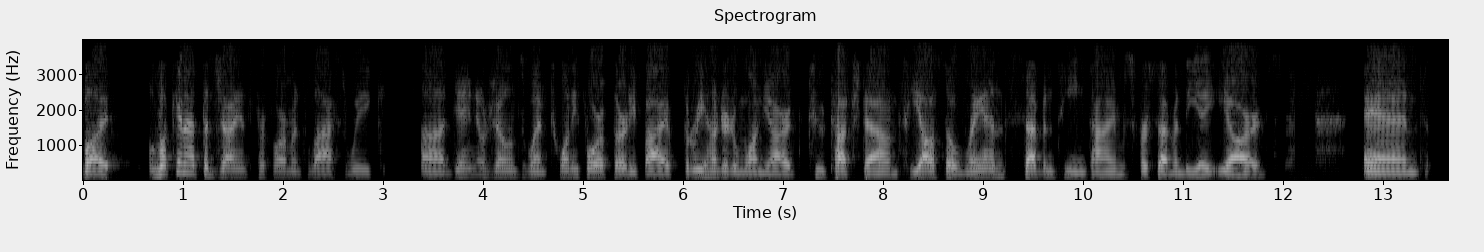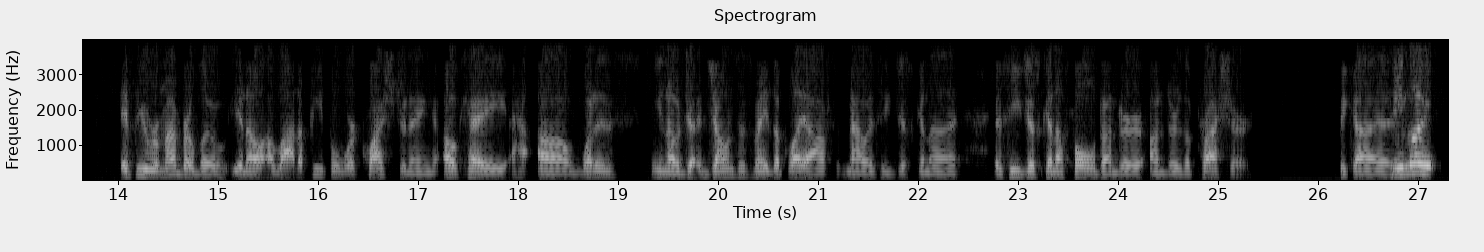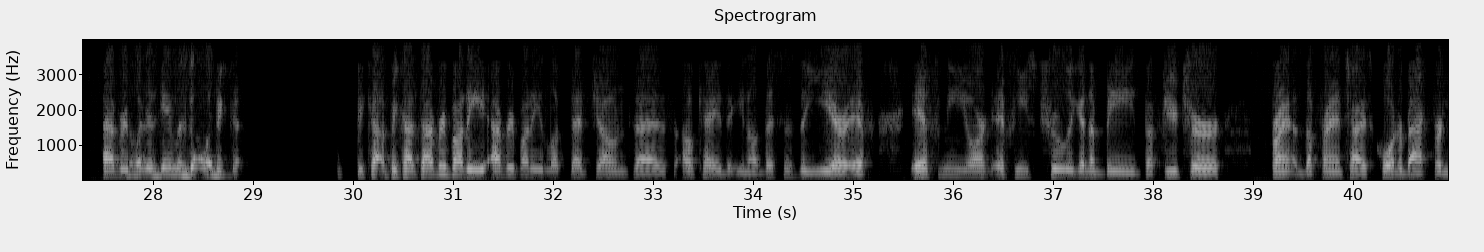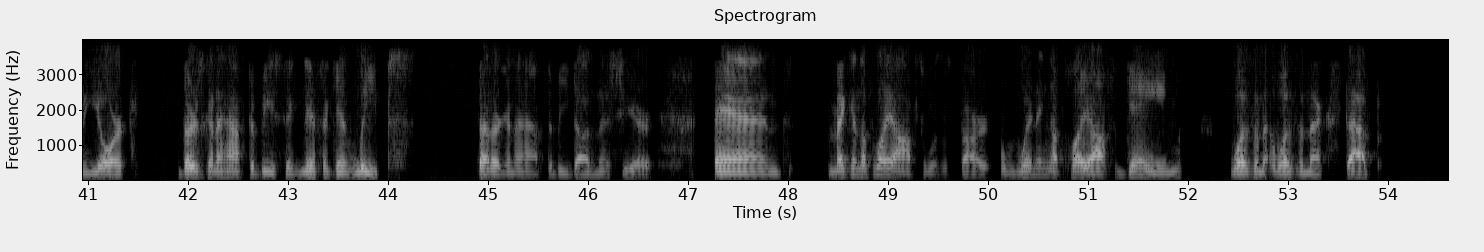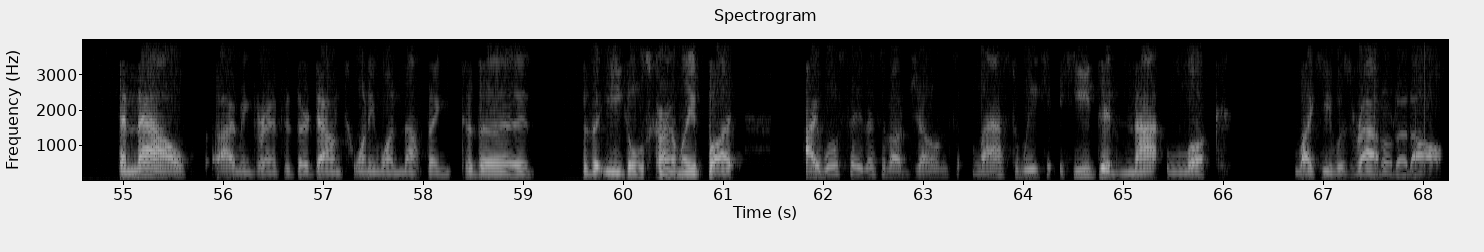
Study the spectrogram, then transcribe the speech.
But looking at the Giants' performance last week, uh, Daniel Jones went 24 of 35, 301 yards, two touchdowns. He also ran 17 times for 78 yards. And if you remember, Lou, you know, a lot of people were questioning, okay, uh, what is, you know, J- Jones has made the playoffs. Now, is he just gonna, is he just gonna fold under under the pressure? Because He might. every The way this game is going. because because because everybody everybody looked at Jones as okay, you know, this is the year if if New York if he's truly going to be the future fran- the franchise quarterback for New York, there's going to have to be significant leaps that are going to have to be done this year. And making the playoffs was a start. Winning a playoff game was an, was the next step. And now, I mean, granted, they're down twenty-one nothing to the to the Eagles currently, but I will say this about Jones: last week he did not look like he was rattled at all.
